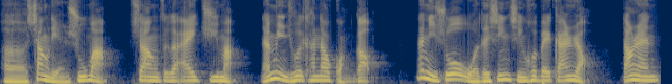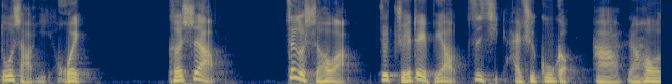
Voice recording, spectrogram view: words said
呃，上脸书嘛，上这个 IG 嘛，难免就会看到广告。那你说我的心情会被干扰？当然多少也会。可是啊，这个时候啊，就绝对不要自己还去 Google。啊，然后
